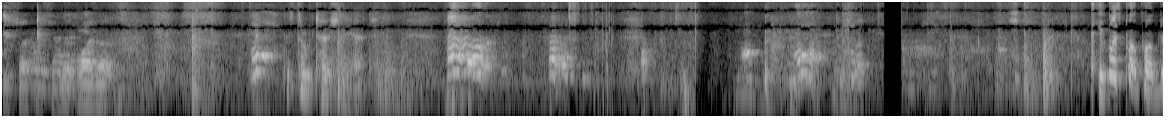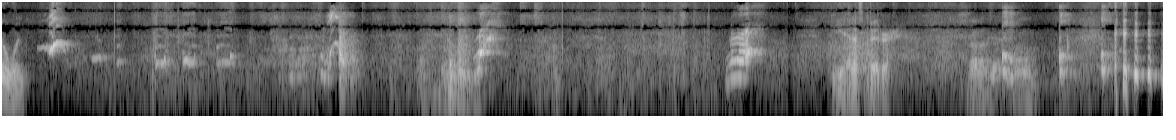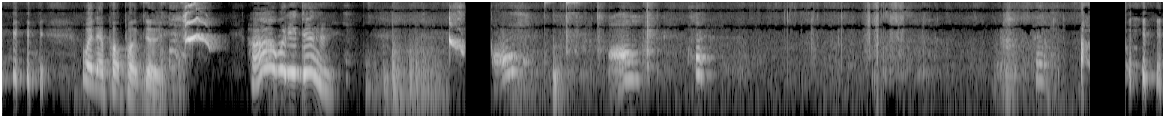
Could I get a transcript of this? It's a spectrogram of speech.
few seconds to it light up. Just don't touch that. Hey, what's Pup Pup doing? Yeah, that's better. What'd that Pup Pup do? Huh? What'd he do?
